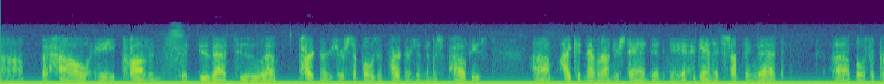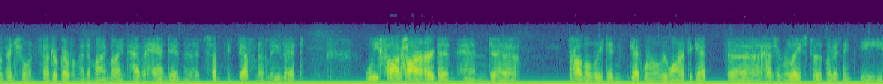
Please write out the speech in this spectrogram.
Um, but how a province could do that to uh, partners or supposed partners in municipalities um, I could never understand. And again, it's something that uh, both the provincial and federal government, in my mind, have a hand in, and it's something definitely that we fought hard and and uh, probably didn't get where we wanted to get uh, as it relates to it. But I think the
